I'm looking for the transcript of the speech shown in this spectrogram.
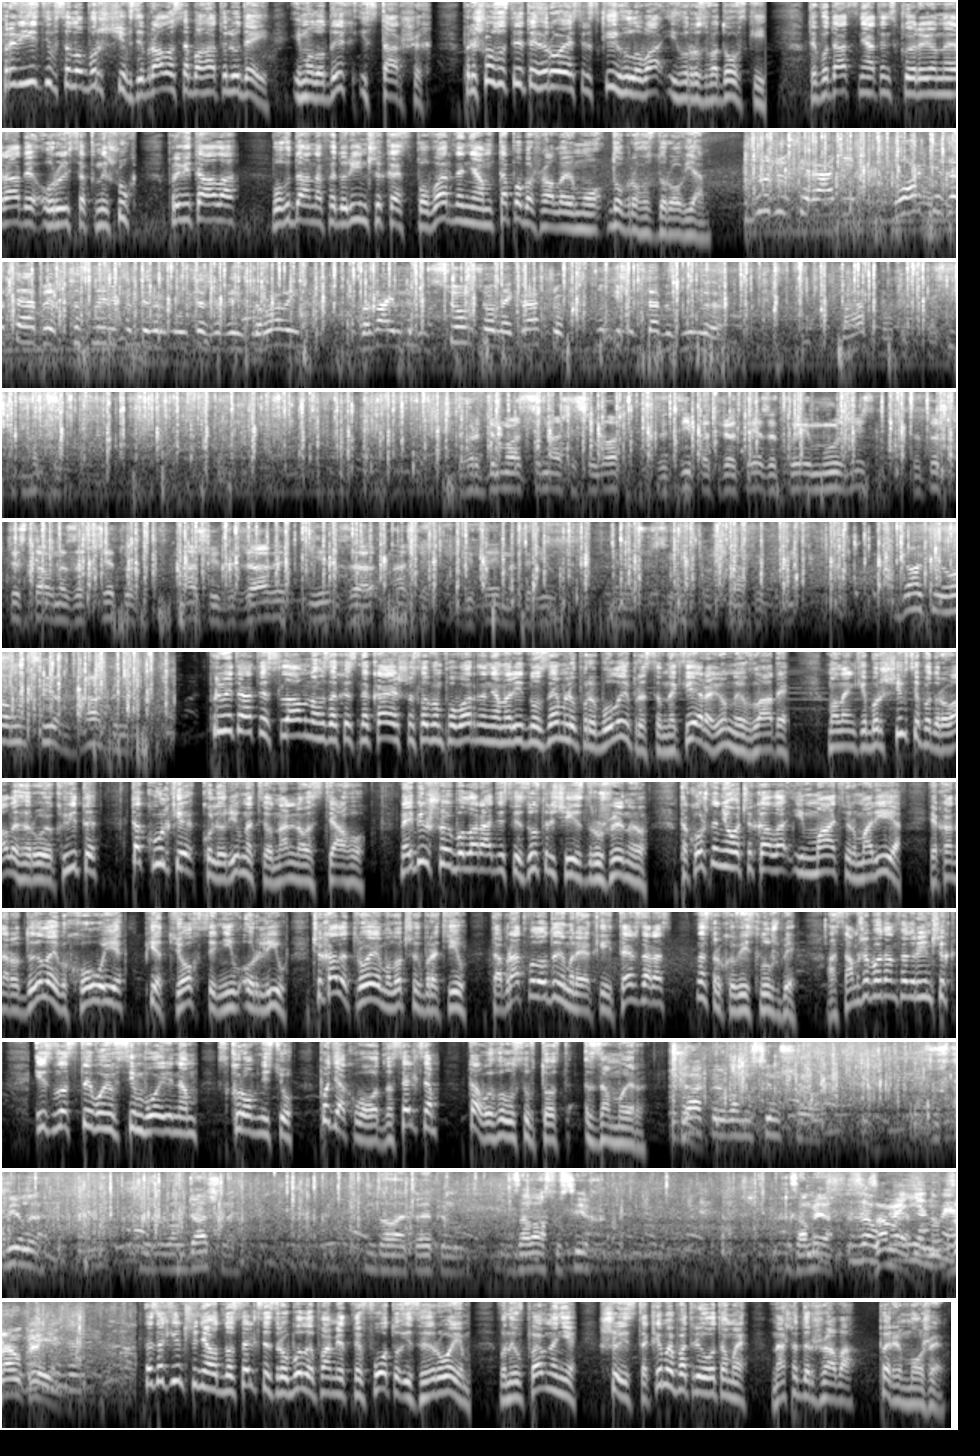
При в'їзді в село Борщів зібралося багато людей, і молодих, і старших. Прийшов зустріти героя сільський голова Ігор Розвадовський. Депутат Снятинської районної ради Орися Книшук привітала Богдана Федорінчика з поверненням та побажала йому доброго здоров'я. Дуже всі раді, горді за тебе, щасливі, що ти вернувся живий, здоровий. Бажаємо тобі всього, всього найкращого, ну і щоб в тебе було багато багато дітей. Гордимося наше село за твій патріотизм, за твою мужність, за те, що ти став на защиту нашої держави і за наших дітей, матерів і нас усіх. Дякую. Дякую вам усім, дякую. Привітати славного захисника із щасливим поверненням на рідну землю прибули і представники районної влади. Маленькі борщівці подарували герою квіти та кульки кольорів національного стягу. Найбільшою була радість від зустрічі із дружиною. Також на нього чекала і матір Марія, яка народила і виховує п'ятьох синів орлів. Чекали троє молодших братів та брат Володимир, який теж зараз на строковій службі. А сам же Богдан Федорінчик із властивою всім воїнам скромністю подякував односельцям та виголосив тост за мир. Дякую вам усім, що зустріли. Дуже вам вдячний. Давайте вип'ємо за вас усіх. За мир. За Україну. За Україну. На закінчення односельці зробили пам'ятне фото із героєм. Вони впевнені, що із такими патріотами наша держава переможе.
